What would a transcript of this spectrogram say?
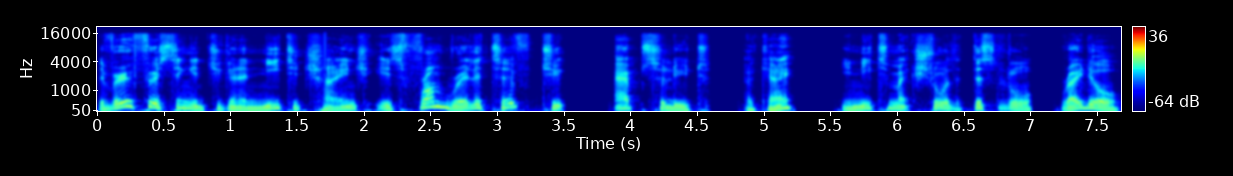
The very first thing that you're going to need to change is from relative to absolute. Okay. You need to make sure that this little radio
